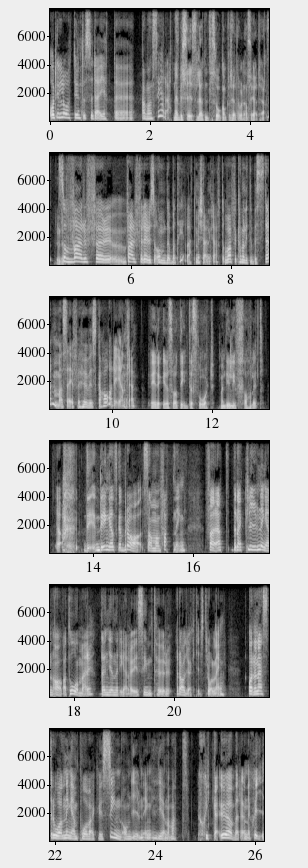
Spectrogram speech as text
Och det låter ju inte så där jätteavancerat. Nej, precis. Det lät inte så komplicerat avancerat. Ja. Så varför, varför är det så omdebatterat med kärnkraft? Och varför kan man inte bestämma sig för hur vi ska ha det egentligen? Är det, är det så att det inte är svårt, men det är livsfarligt? Ja, det, det är en ganska bra sammanfattning. För att den här klyvningen av atomer, den genererar i sin tur radioaktiv strålning. Och den här strålningen påverkar ju sin omgivning genom att skicka över energi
